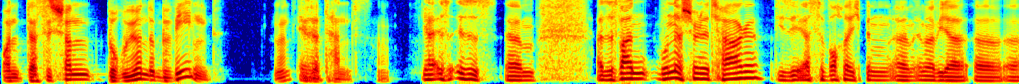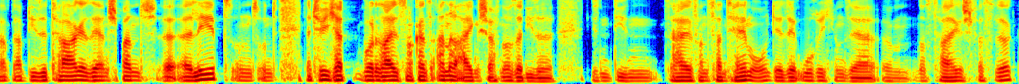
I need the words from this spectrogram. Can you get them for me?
Und das ist schon berührend und bewegend, ne, dieser ja. Tanz. Ja, ist, ist es. Ähm, also es waren wunderschöne Tage, diese erste Woche. Ich bin ähm, immer wieder, äh, habe hab diese Tage sehr entspannt äh, erlebt und, und natürlich hat Buenos Aires noch ganz andere Eigenschaften, außer diese, diesen, diesen Teil von San Telmo, der sehr urig und sehr ähm, nostalgisch fast wirkt.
